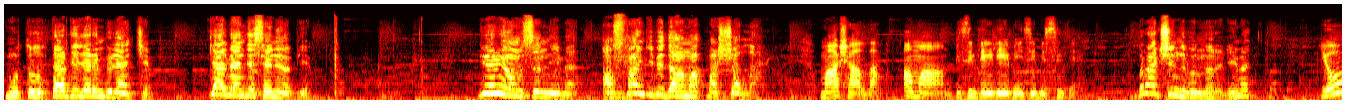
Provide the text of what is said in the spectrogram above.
Mutluluklar dilerim Bülent'ciğim. Gel ben de seni öpeyim. Görüyor musun Nimet? Aslan gibi damat maşallah. Maşallah. Aman bizim Leyli'ye benzemesin de. Bırak şimdi bunları Nimet. Yo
